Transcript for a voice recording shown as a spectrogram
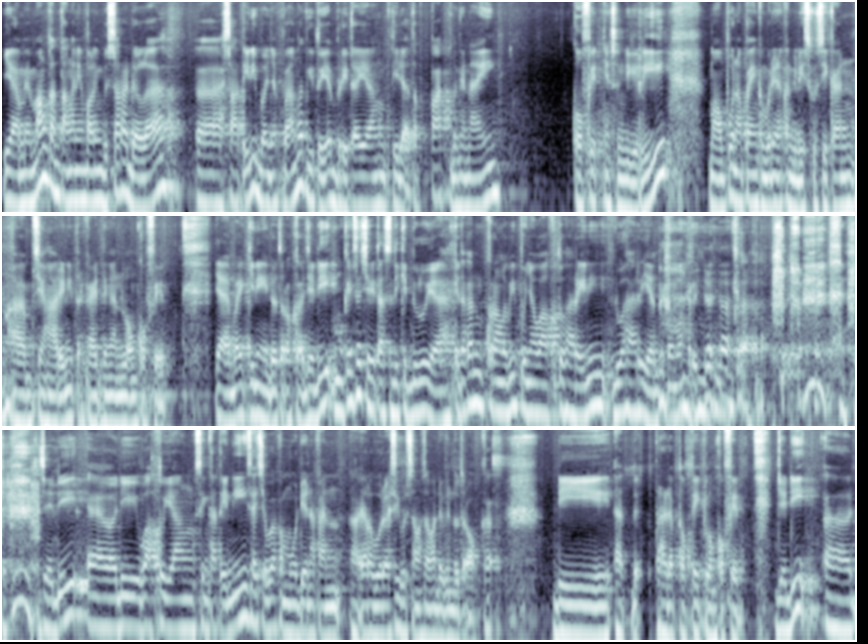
Ya memang tantangan yang paling besar adalah eh, saat ini banyak banget gitu ya berita yang tidak tepat mengenai COVID-nya sendiri maupun apa yang kemudian akan didiskusikan em, siang hari ini terkait dengan long COVID. Ya baik gini Dokter Oka. Jadi mungkin saya cerita sedikit dulu ya. Kita kan kurang lebih punya waktu hari ini dua hari ya untuk ngomong hari. Jadi eh, di waktu yang singkat ini saya coba kemudian akan eh, elaborasi bersama-sama dengan Dokter Oka di eh, terhadap topik long covid. Jadi eh,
